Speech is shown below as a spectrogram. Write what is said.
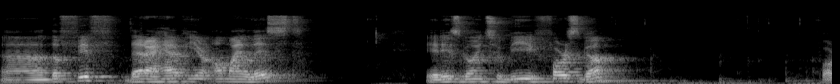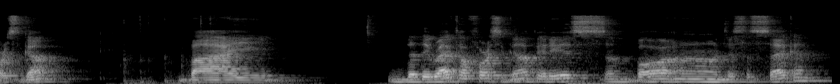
Uh, the fifth that I have here on my list, it is going to be Forrest Gump. Forrest Gump by the director of Forrest Gump. It is uh, just a second.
